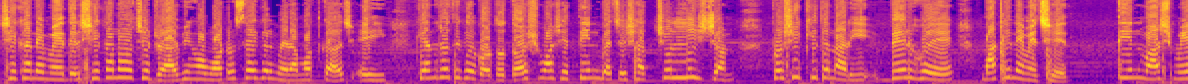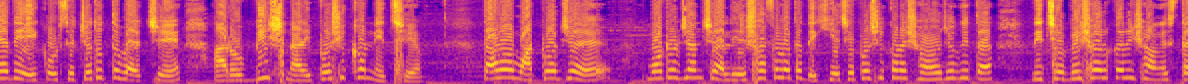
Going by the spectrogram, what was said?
সেখানে মেয়েদের শেখানো হচ্ছে ড্রাইভিং ও মোটরসাইকেল মেরামত কাজ। এই কেন্দ্র থেকে গত দশ মাসে তিন ব্যাচে সাতচল্লিশ জন প্রশিক্ষিত নারী বের হয়ে মাঠে নেমেছে। তিন মাস মেয়াদী এই কোর্সের চতুর্থ ব্যাচে আরও বিশ নারী প্রশিক্ষণ নিচ্ছে। তারাও মাঠ পর্যায়ে মোটরযান চালিয়ে সফলতা দেখিয়েছে। প্রশিক্ষণে সহযোগিতা দিচ্ছে বেসরকারি সংস্থা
